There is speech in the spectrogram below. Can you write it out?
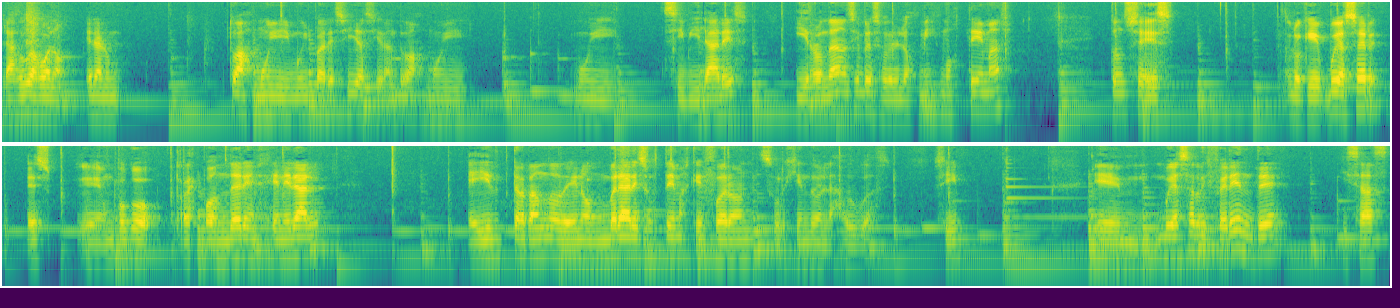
las dudas, bueno, eran todas muy, muy parecidas y eran todas muy, muy similares y rondaban siempre sobre los mismos temas. Entonces, lo que voy a hacer es eh, un poco responder en general e ir tratando de nombrar esos temas que fueron surgiendo en las dudas. ¿sí? Em, voy a ser diferente, quizás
